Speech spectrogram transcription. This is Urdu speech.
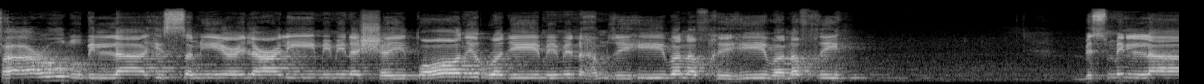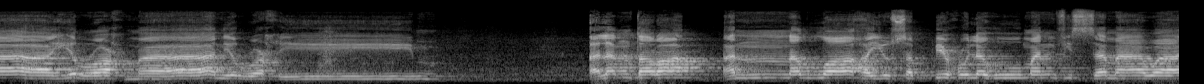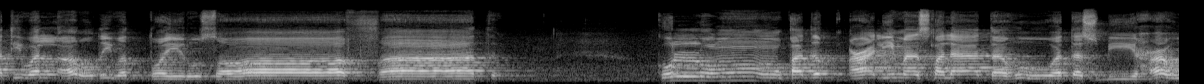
فأعوذ بالله السميع العليم من الشيطان الرجيم من همزه ونفخه ونفخه بسم الله الرحمن الرحيم. ألم ترى أن الله يسبح له من في السماوات والأرض والطير صافات؟ كل قد علم صلاته وتسبيحه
